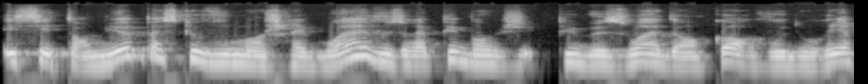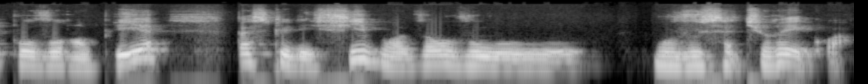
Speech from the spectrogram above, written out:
et c'est tant mieux parce que vous mangerez moins, vous aurez plus besoin d'encore vous nourrir pour vous remplir, parce que les fibres vont vous, vont vous saturer, quoi.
